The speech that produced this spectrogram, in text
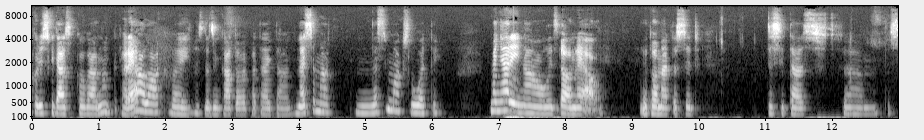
kur izskatās kaut kā, nu, kā reālāk, vai es nezinu, kā to var pateikt tā, nesamāk, nesamāksloti. Viņa arī nav līdz galam reāli, jo tomēr tas ir, tas ir tās, um, tas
